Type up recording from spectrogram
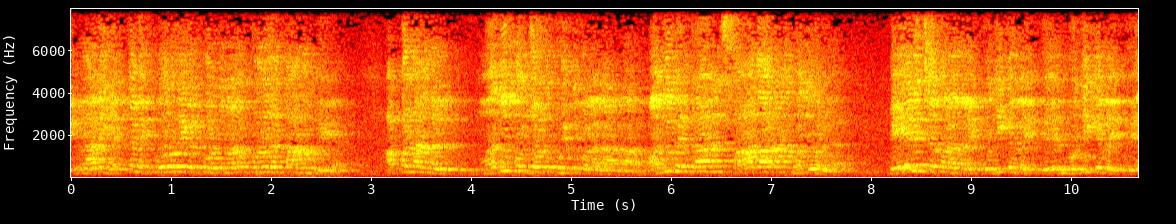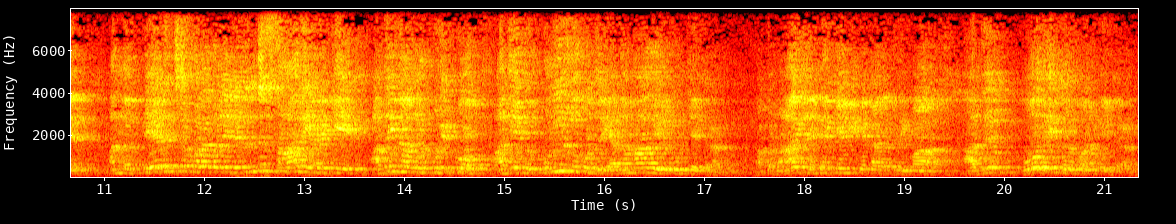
எங்களால எத்தனை போர்வைகள் போட்டுனாலும் குளிர தாங்க முடியல. அப்ப நாங்கள் மது கொஞ்சோண்டு குடித்துக் கொள்ளலாமா மது என்றால் சாதாரண மது அல்ல. பேரிச்ச பழங்களை கொதிக்க வைத்து நொதிக்க வைத்து அந்த பேரிச்ச பழங்களில் இருந்து சாறு இறக்கி அதை நாங்கள் குடிப்போம். அது எங்க குளிர்ந்து கொஞ்சம் இடமாக இருக்கும் கேட்கிறாங்க அப்ப நாயகன் என்ன கேள்வி கேட்டாங்க தெரியுமா? அது போதை தருமான்னு கேட்கிறாங்க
